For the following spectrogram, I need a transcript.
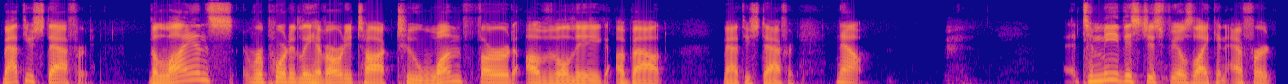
Matthew Stafford the Lions reportedly have already talked to one third of the league about Matthew Stafford. Now, to me, this just feels like an effort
